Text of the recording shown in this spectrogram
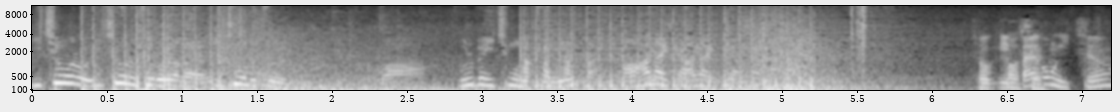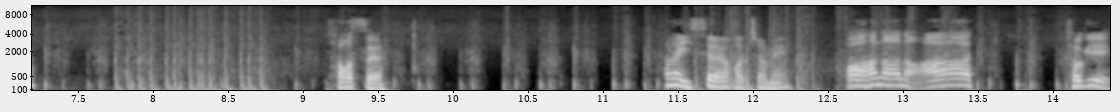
2층으로, 2층으로 들어 올라가요. 2층으로 둘. 와. 울베 2층으로 둘. 아, 하나 있어, 하나 있어. 저기 잡았어요. 빨공 2층. 잡았어요. 하나 있어요, 거점에. 아, 하나, 하나. 아, 저기,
